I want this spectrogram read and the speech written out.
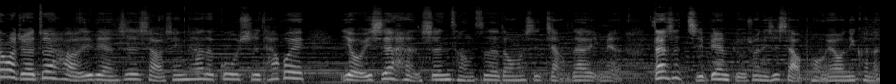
但我觉得最好的一点是小新他的故事，他会有一些很深层次的东西讲在里面。但是即便比如说你是小朋友，你可能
